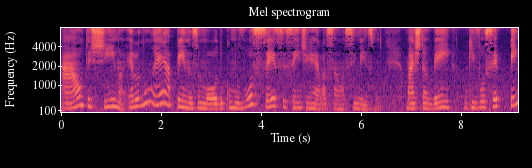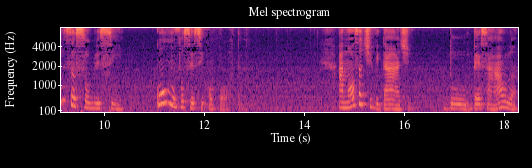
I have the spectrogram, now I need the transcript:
a autoestima, ela não é apenas o modo como você se sente em relação a si mesmo, mas também o que você pensa sobre si, como você se comporta. A nossa atividade do, dessa aula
